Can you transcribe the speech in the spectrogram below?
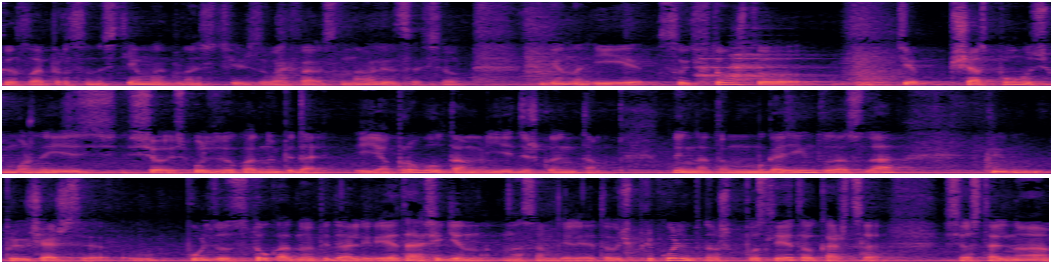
Tesla операционной системы, значит, через Wi-Fi устанавливается, все офигенно. И суть в том, что тебе сейчас полностью можно ездить, все, используя только одну педаль. И я пробовал, там, едешь куда-нибудь там, ну, не знаю, там, магазин туда-сюда, ты приучаешься пользоваться только одной педалью. И это офигенно, на самом деле. Это очень прикольно, потому что после этого, кажется, все остальное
